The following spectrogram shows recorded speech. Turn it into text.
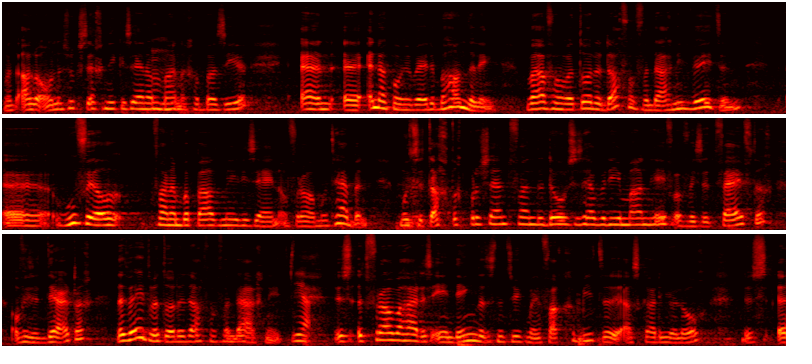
Want alle onderzoekstechnieken zijn op mhm. mannen gebaseerd. En, en dan kom je bij de behandeling, waarvan we tot de dag van vandaag niet weten hoeveel van een bepaald medicijn een vrouw moet hebben. Moet ze 80% van de dosis hebben die een man heeft, of is het 50, of is het 30? Dat weten we tot de dag van vandaag niet. Ja. Dus het vrouwenhart is één ding, dat is natuurlijk mijn vakgebied uh, als cardioloog. Dus uh,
